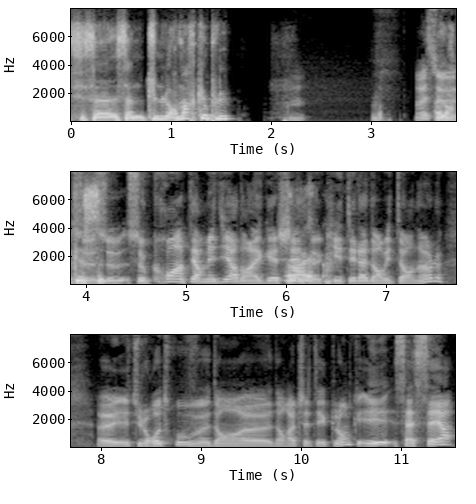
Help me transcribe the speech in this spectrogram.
Ça, ça, tu ne le remarques plus. Ouais, ce, Alors que ce, ce, cran intermédiaire dans la gâchette qui était là dans Returnal, euh, tu le retrouves dans, euh, dans Ratchet et Clank et ça sert.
